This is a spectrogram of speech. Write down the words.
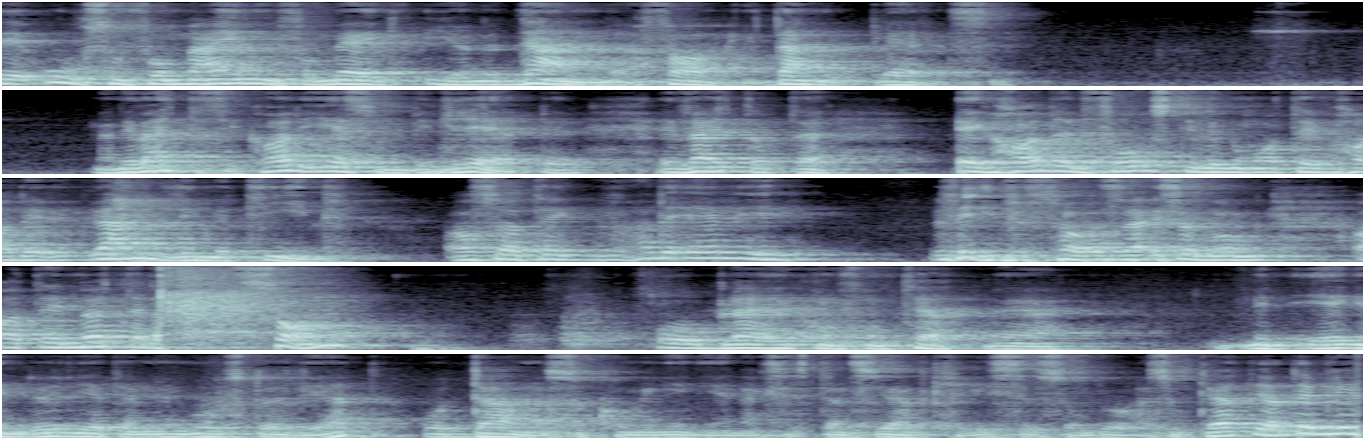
det, er ord som får mening for meg gjennom den erfaringen, den opplevelsen. Men jeg vet ikke hva det er som begrep. Jeg vet at eh, jeg hadde en forestilling om at jeg hadde uendelig med tid. Altså at jeg hadde evig liv, så å si, Sånn. At jeg møtte det sånn, og ble konfrontert med min egen dødelighet og min mors dødelighet. Og dermed så kom jeg inn i en eksistensiell krise som da resulterte i at jeg ble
